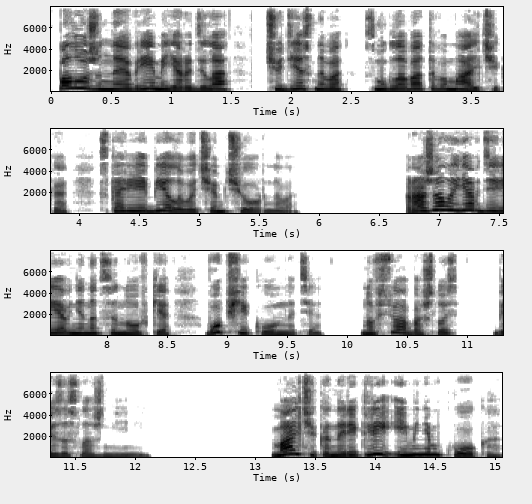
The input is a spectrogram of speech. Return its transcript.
В положенное время я родила чудесного смугловатого мальчика, скорее белого, чем черного. Рожала я в деревне на циновке, в общей комнате, но все обошлось без осложнений. Мальчика нарекли именем Кока.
